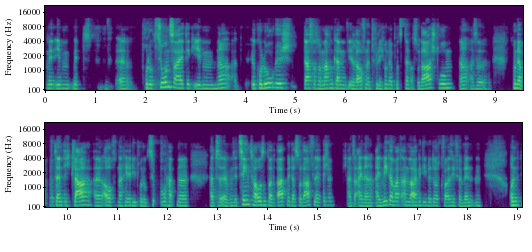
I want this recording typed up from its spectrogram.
mit eben mit äh, produktionsseitig eben ne, ökologisch das, was man machen kann. Wir laufen natürlich 100% auf Solarstrom, ne? also hundertprozentig klar. Äh, auch nachher die Produktion hat eine, hat, äh, eine 10.000 Quadratmeter Solarfläche, also eine 1 Megawatt Anlage, die wir dort quasi verwenden. Und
